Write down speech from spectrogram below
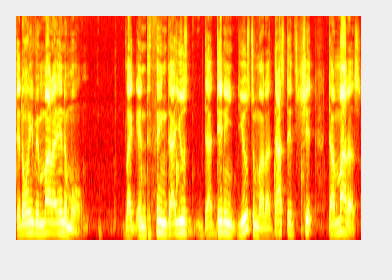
they don't even matter anymore. Like and the thing that used that didn't used to matter that's the shit that matters.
